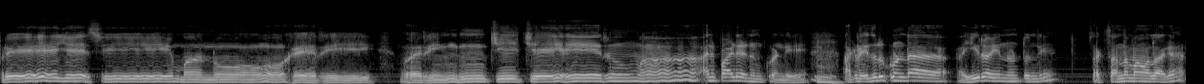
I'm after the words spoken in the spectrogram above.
ప్రేయసి మనోహరి వరించి చేరుమా అని పాడాడు అనుకోండి అక్కడ ఎదురుకుండా హీరోయిన్ ఉంటుంది. చక్క చందమామలాగా.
